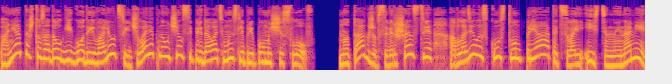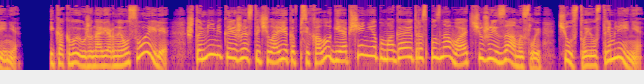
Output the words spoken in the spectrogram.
Понятно, что за долгие годы эволюции человек научился передавать мысли при помощи слов, но также в совершенстве овладел искусством прятать свои истинные намерения. И как вы уже, наверное, усвоили, что мимика и жесты человека в психологии общения помогают распознавать чужие замыслы, чувства и устремления.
